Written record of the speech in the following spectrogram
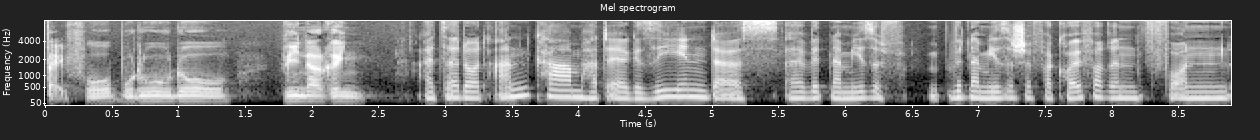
tại phố Brudo Vinaring. Als er dort ankam, hat er gesehen, dass äh, vietnamesisch, vietnamesische Verkäuferinnen von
